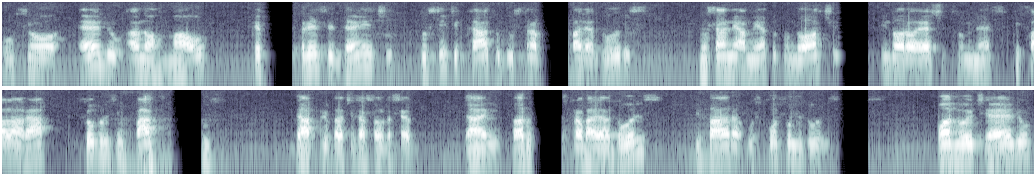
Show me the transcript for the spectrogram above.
o senhor Hélio Anormal, que é presidente do Sindicato dos Trabalhadores no Saneamento do Norte e Noroeste Fluminense, que falará sobre os impactos da privatização da SEDAI para os trabalhadores e para os consumidores. Boa noite, Hélio.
